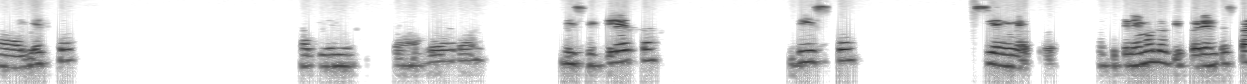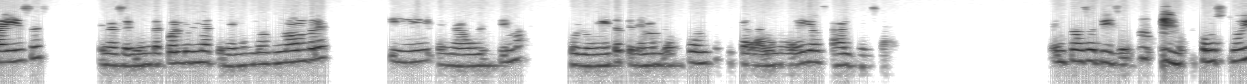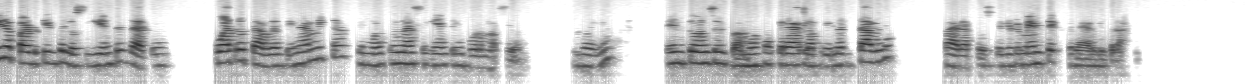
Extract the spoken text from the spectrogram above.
caballetes, carrera, bicicleta, disco, 100 metros. Aquí tenemos los diferentes países. En la segunda columna tenemos los nombres y en la última columnita tenemos los puntos que cada uno de ellos ha alcanzado. Entonces dice, construir a partir de los siguientes datos cuatro tablas dinámicas que muestran la siguiente información. Bueno, entonces vamos a crear la primera tabla para posteriormente crear el gráfico.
